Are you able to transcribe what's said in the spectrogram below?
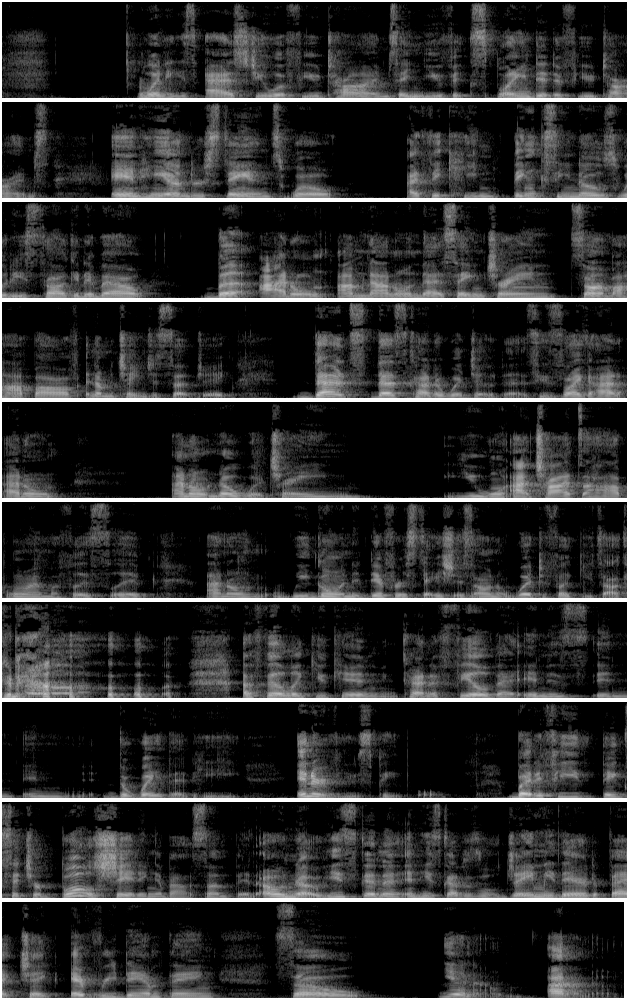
when he's asked you a few times and you've explained it a few times and he understands, well, I think he thinks he knows what he's talking about, but I don't, I'm not on that same train. So I'm gonna hop off and I'm gonna change the subject. That's, that's kind of what Joe does. He's like, I, I don't, I don't know what train you want. I tried to hop on, my foot slipped. I don't, we going to different stations. I don't know what the fuck you talking about. I feel like you can kind of feel that in his, in, in the way that he, interviews people. But if he thinks that you're bullshitting about something, oh no, he's gonna, and he's got his little Jamie there to fact check every damn thing. So, you know, I don't know.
